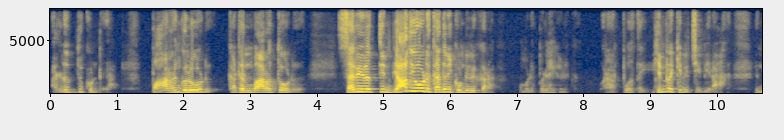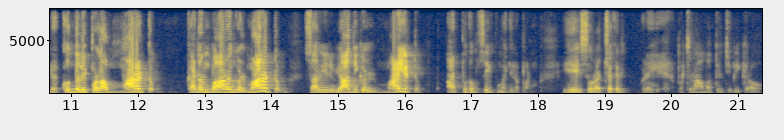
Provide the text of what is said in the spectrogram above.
அழுது கொண்டு பாரங்களோடு கடன் பாரத்தோடு சரீரத்தின் வியாதியோடு கதறிக்கொண்டிருக்கிற உங்களுடைய பிள்ளைகளுக்கு ஒரு அற்புதத்தை இன்றைக்கு நீ செய்வீராக இந்த கொந்தளிப்பெல்லாம் மாறட்டும். கடன் பாரங்கள் மாறட்டும். சரீர வியாதிகள் மறையட்டும். அற்புதம் செய்து மகிழப்படும். ஏசு ரட்சகரின் விலையேறப்பட்ட நாமத்தில் ஜெபிக்கிறோம்.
